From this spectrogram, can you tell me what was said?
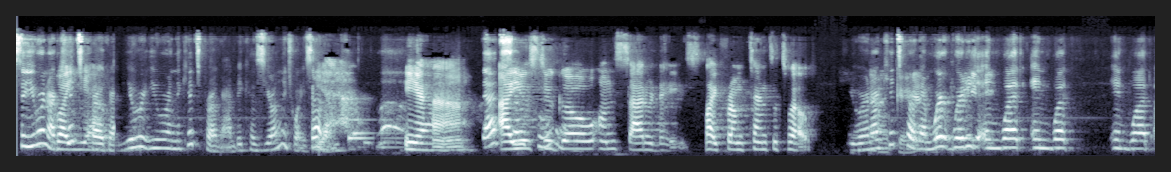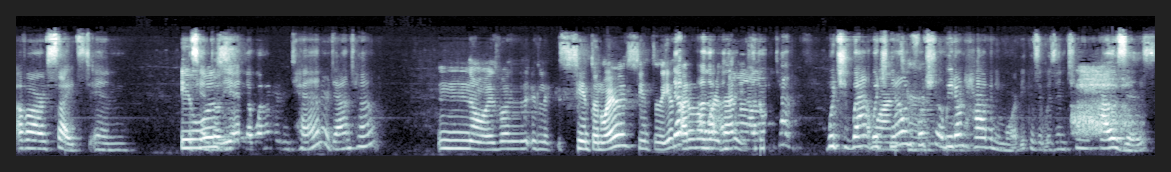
So you were in our but kids yeah. program. You were you were in the kids program because you're only 27. Yeah. yeah. That's I so used cool. to go on Saturdays, like from 10 to 12. You were in our oh, okay. kids program. Where where did you in what in what in what of our sites in it was in the 110 or downtown? No, it was like 109, 110. Yeah, I don't know where that is. Which, which now, unfortunately, we don't have anymore because it was in two houses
